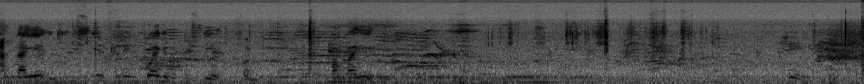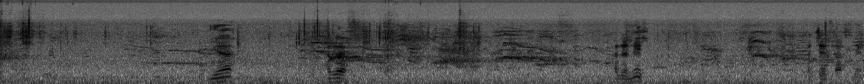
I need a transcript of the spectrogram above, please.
Anleihe in diesem Stil von den vorher geübten Stil von. Sie. Hier hat er Hat er nicht. Hat der das denn?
